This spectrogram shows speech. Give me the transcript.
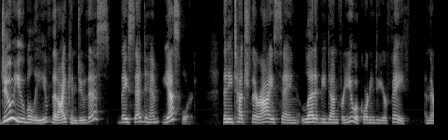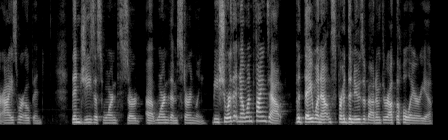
Do you believe that I can do this? They said to him, Yes, Lord. Then he touched their eyes, saying, Let it be done for you according to your faith. And their eyes were opened. Then Jesus warned, uh, warned them sternly Be sure that no one finds out. But they went out and spread the news about him throughout the whole area.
